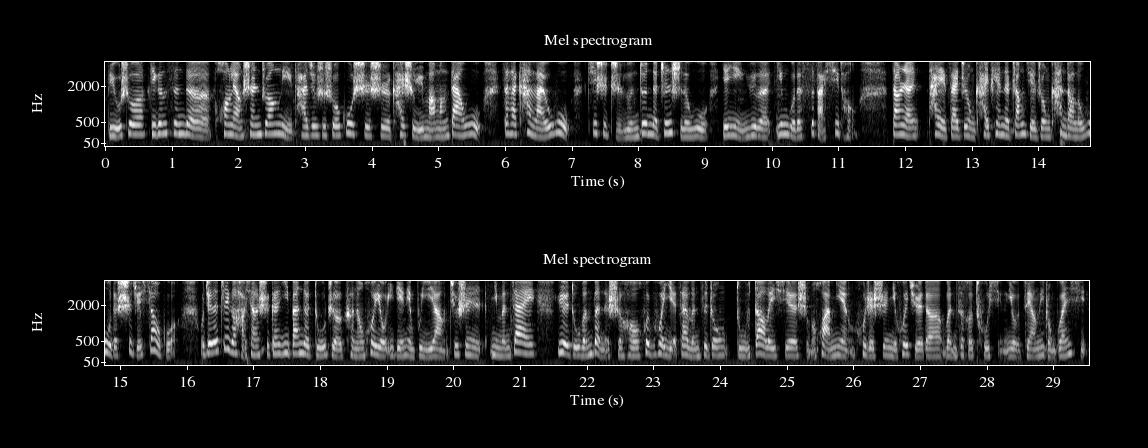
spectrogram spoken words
比如说狄更森的《荒凉山庄》里，他就是说故事是开始于茫茫大雾，在他看来，雾既是指伦敦的真实的雾，也隐喻了英国的司法系统。当然，他也在这种开篇的章节中看到了雾的视觉效果。我觉得这个好像是跟一般的读者可能会有一点点不一样，就是你们在阅读文本。的的时候，会不会也在文字中读到了一些什么画面，或者是你会觉得文字和图形有怎样的一种关系？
